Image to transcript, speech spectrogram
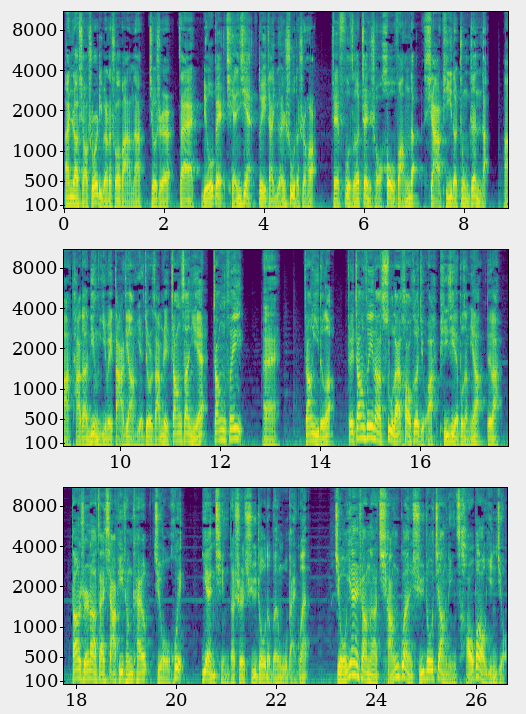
按照小说里边的说法呢，就是在刘备前线对战袁术的时候，这负责镇守后防的下邳的重镇的。啊，他的另一位大将，也就是咱们这张三爷张飞，哎，张翼德。这张飞呢，素来好喝酒啊，脾气也不怎么样，对吧？当时呢，在下邳城开酒会，宴请的是徐州的文武百官。酒宴上呢，强灌徐州将领曹豹饮酒。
